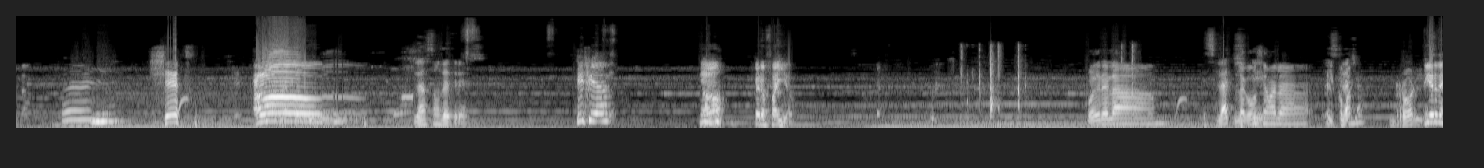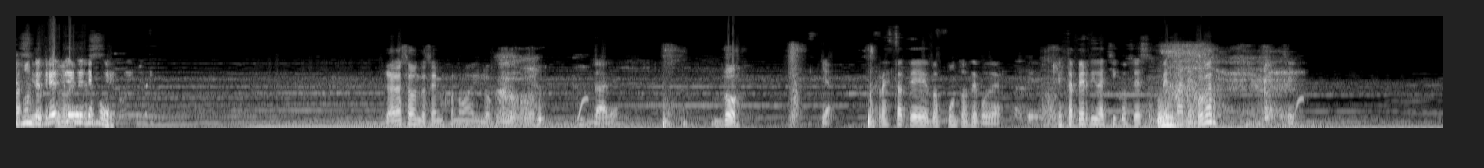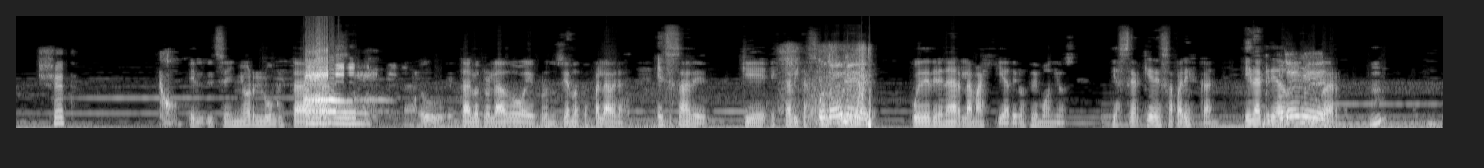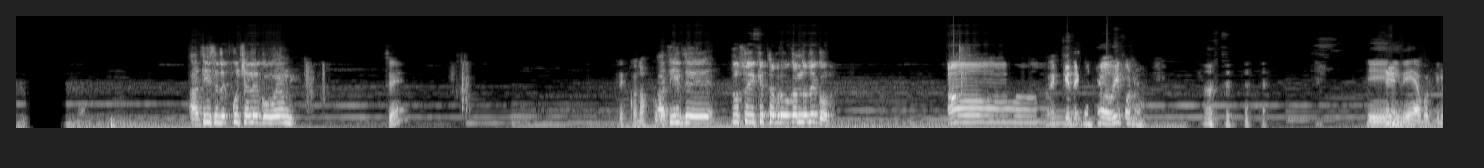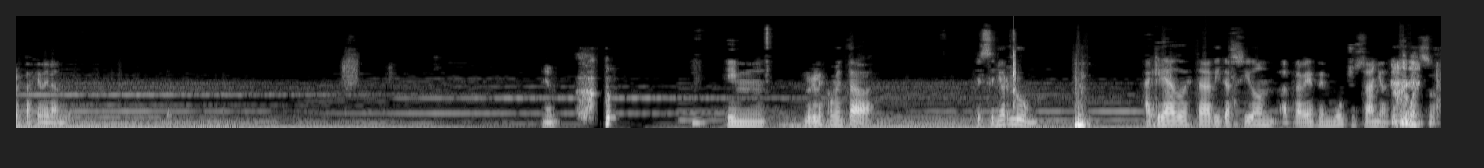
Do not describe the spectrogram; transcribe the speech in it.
weón. Shit. ¡Oh! Lanza un de 3. Pifia. No, pero falló. ¿Cuál era la. Slash. la ¿Cómo eh, se llama la, el slash, comando? Roll. Pierdes un de espacio, tres uno de, de poder. Ya la de hacer mejor nomás y lo lo por dos. Dale. Dos. Ya. Réstate dos puntos de poder. Esta pérdida, chicos, es permanente. ¿Poder? Sí. Shit. El, el señor Lung está, ¡Oh! Uh, está al otro lado eh, pronunciando estas palabras. Él sabe que esta habitación JM. puede, puede drenar la magia de los demonios y hacer que desaparezcan. Él ha creado este lugar. ¿Mm? A ti se te escucha el eco, weón. ¿Sí? Desconozco. A ti te. Tú soy el que está provocando el eco. Oh, es que te compré audífonos. Eh, ni idea por qué lo está generando. Bien. Em, lo que les comentaba, el señor Loom ha creado esta habitación a través de muchos años de esfuerzo.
